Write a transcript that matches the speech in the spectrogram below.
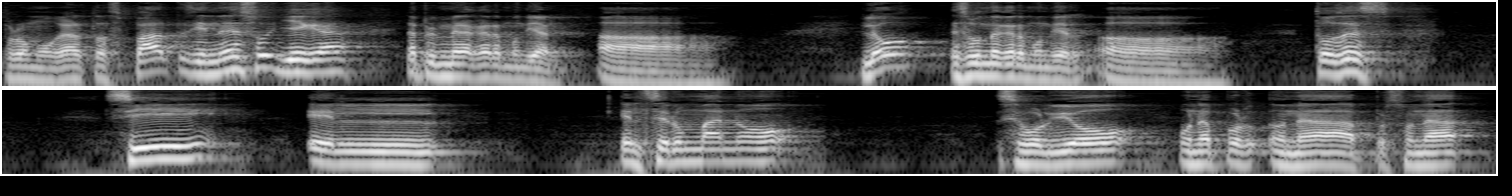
promulgar a todas partes, y en eso llega la Primera Guerra Mundial. Uh, luego, la Segunda Guerra Mundial. Uh, entonces, si el, el, ser humano se volvió una, una persona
